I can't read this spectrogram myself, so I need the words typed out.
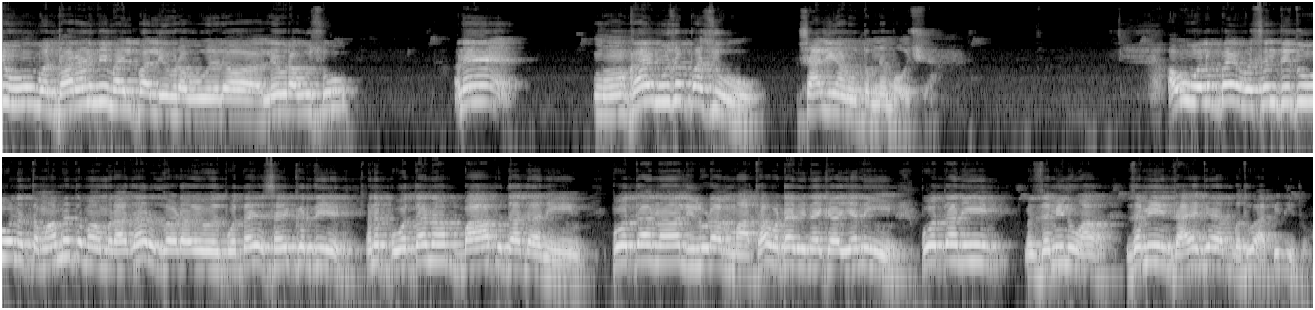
હું બંધારણની માઇલપા લેવડાવું લેવડાવું છું. અને મોંઘાઈ મુજબ પાછું સાલિયાણું તમને મળશે. આવું વલ્લભભાઈ વસન દીધું અને તમામે તમામ રાજા રજવાડાઓએ પોતાએ સહી કરી દીએ અને પોતાના બાપ દાદાની પોતાના લીલુડા માથા વટાવી નાખ્યા. એની પોતાની જમીનું જમીન જાયગાત બધું આપી દીધું.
